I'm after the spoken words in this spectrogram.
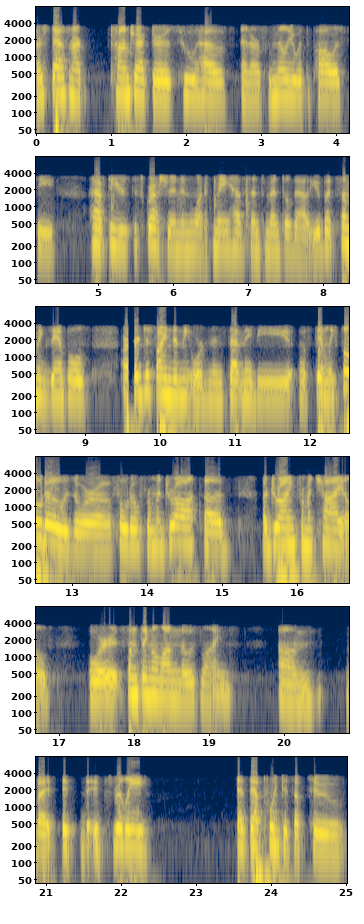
our staff and our contractors who have and are familiar with the policy have to use discretion in what may have sentimental value. But some examples are defined in the ordinance. That may be uh, family photos or a photo from a draw, uh, a drawing from a child, or something along those lines. Um, but it it's really at that point it's up to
